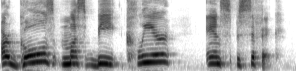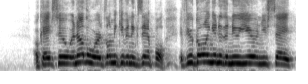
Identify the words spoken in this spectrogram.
Our goals must be clear and specific. Okay, so in other words, let me give you an example. If you're going into the new year and you say,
